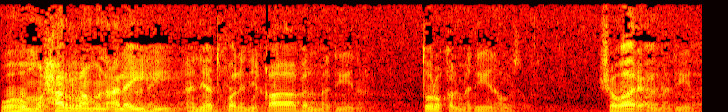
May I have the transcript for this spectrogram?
وهو محرم عليه أن يدخل نقاب المدينة طرق المدينة وشوارع المدينة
